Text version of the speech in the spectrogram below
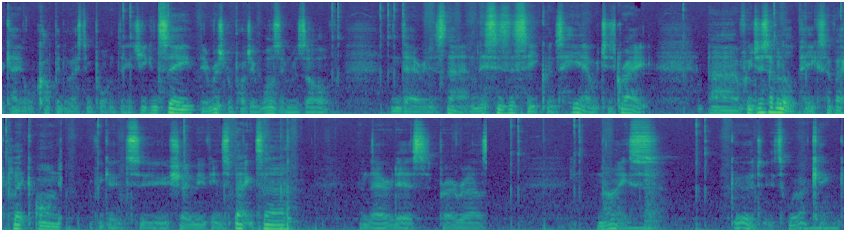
okay? Or copied the most important things. You can see the original project was in Resolve, and there it is there. And this is the sequence here, which is great. Uh, if we just have a little peek, so if I click on if we go to Show Movie Inspector, and there it is, ProRes. Nice. Good, it's working.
